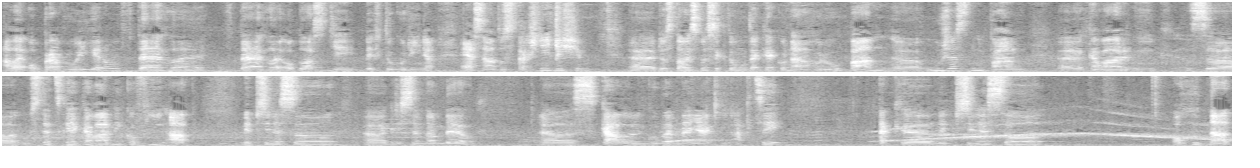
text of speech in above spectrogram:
ale opravdu jenom v téhle, v téhle oblasti Biftu Gudína. A já se na to strašně těším. E, dostali jsme se k tomu tak jako náhodou. Pán, e, úžasný pán e, kavárník z ústecké kavárny Coffee Up mi přinesl, když jsem tam byl, s kávovým klubem na nějaký akci, tak mi přinesl ochutnat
